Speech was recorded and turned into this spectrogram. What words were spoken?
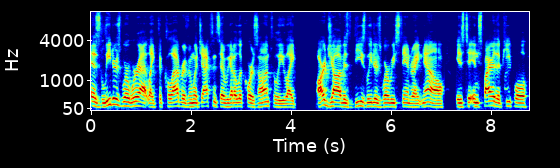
as leaders where we're at, like the collaborative and what Jackson said, we got to look horizontally. Like our job as these leaders where we stand right now is to inspire the people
